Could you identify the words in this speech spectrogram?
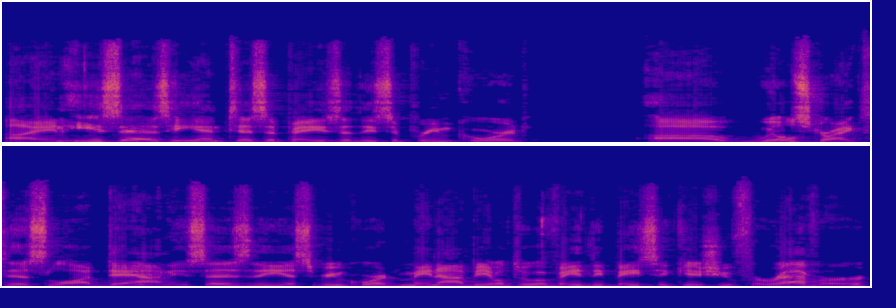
Uh, and he says he anticipates that the Supreme Court uh, will strike this law down. He says the Supreme Court may not be able to evade the basic issue forever.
